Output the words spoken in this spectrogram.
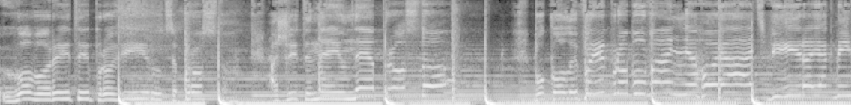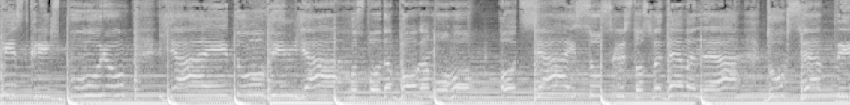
Говорити про віру це просто, а жити нею непросто. Бо коли випробування горять, віра, як мій міст крізь бурю, я йду в ім'я Господа Бога мого, Отця Ісус Христос веде мене, Святий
